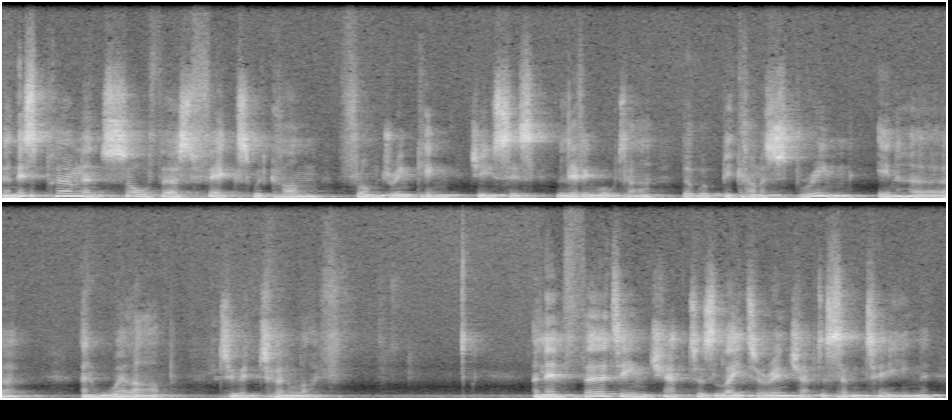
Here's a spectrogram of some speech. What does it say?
And this permanent soul thirst fix would come from drinking Jesus' living water that would become a spring in her and well up to eternal life. And then 13 chapters later, in chapter 17,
